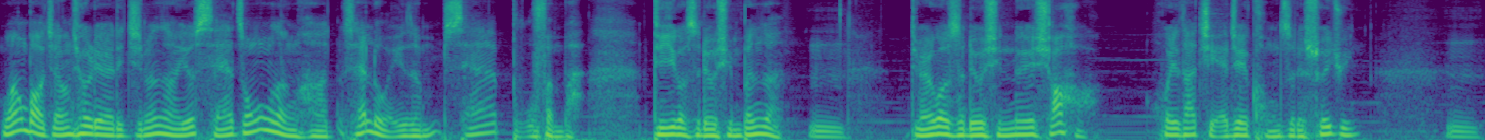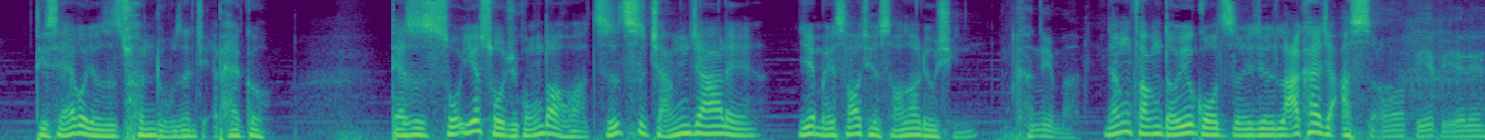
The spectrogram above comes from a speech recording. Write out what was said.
网暴江秋莲的基本上有三种人哈，三类人，三部分吧。第一个是刘星本人。嗯。第二个是刘星的小号。或者他间接控制的水军，嗯，第三个就是纯路人键盘狗，但是说也说句公道话，支持江家的也没少去骚扰刘星，肯定嘛，两方都有各自的，就拉开架势了。哦，别别的。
